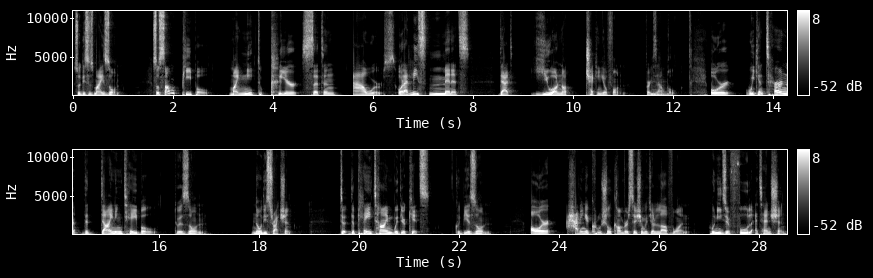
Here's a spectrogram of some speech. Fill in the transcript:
So, this is my zone. So, some people might need to clear certain hours or at least minutes that you are not checking your phone, for example. Or we can turn the dining table to a zone, no distraction. The, the playtime with your kids could be a zone or having a crucial conversation with your loved one who needs your full attention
